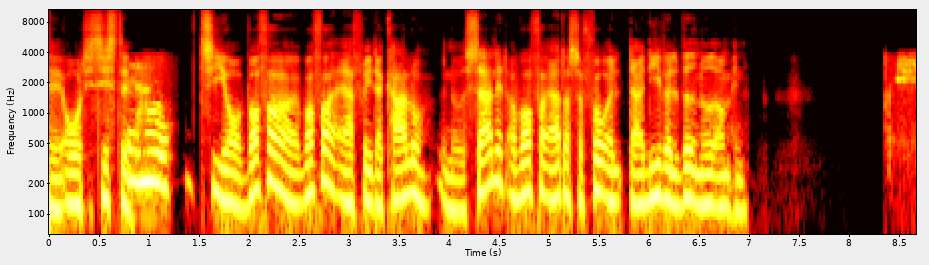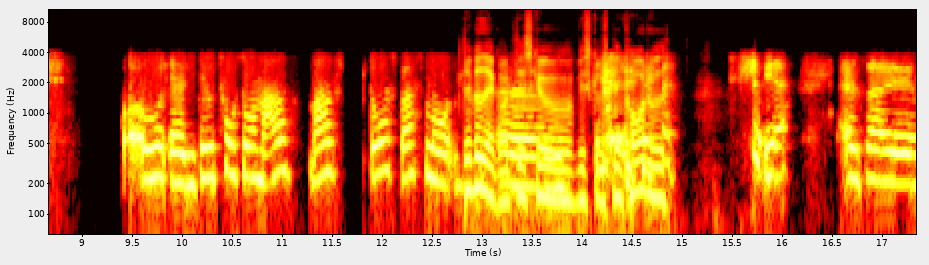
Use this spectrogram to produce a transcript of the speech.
øh, over de sidste ja. 10 år. Hvorfor, hvorfor er Frida Kahlo noget særligt, og hvorfor er der så få, der alligevel ved noget om hende? Og, øh, det er jo to store, meget, meget store spørgsmål. Det ved jeg godt. Det skal jo, vi skal jo skrive kort ud. ja, altså, øh,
